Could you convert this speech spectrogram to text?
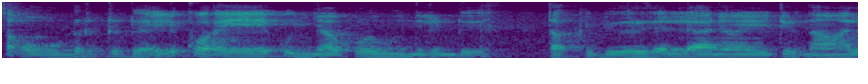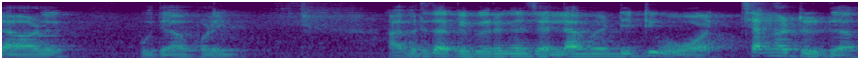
സൗണ്ട് ഇട്ടിട്ട് അതിൽ കുറേ കുഞ്ഞാപ്പോളും മുന്നിലുണ്ട്. തക്കിബീർ ചെല്ലാനായിട്ട് നാലാൾ പുതിയാപ്പളയും. അവർ തക്കിബീർ ഇങ്ങനെ ചെല്ലാൻ വേണ്ടിയിട്ട് ഒച്ചങ്ങട്ട് ഇടുക.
